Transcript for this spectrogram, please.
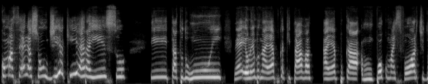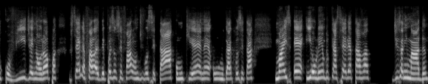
como a Célia achou um dia que era isso e tá tudo ruim, né? Eu lembro na época que estava a época um pouco mais forte do Covid, aí na Europa, Célia fala, depois você fala onde você tá, como que é, né, o lugar que você tá, mas é, e eu lembro que a Célia estava desanimada,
